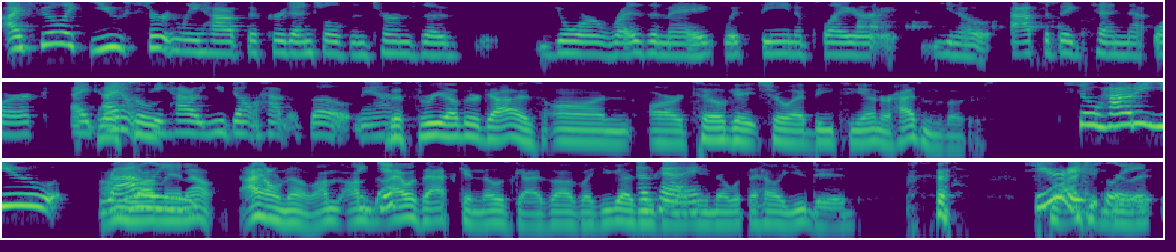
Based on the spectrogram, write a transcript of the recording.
I feel like you certainly have the credentials in terms of your resume with being a player, you know, at the Big Ten Network. I, Well, I don't so- see how you don't have a vote, man. The three other guys on our tailgate show at BTN are Heisman voters. so how do you rally? man out. I don't know. I'm, I'm get- I was asking those guys. I was like, you guys need to let me know what the hell you did. so I can do Seriously. it.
